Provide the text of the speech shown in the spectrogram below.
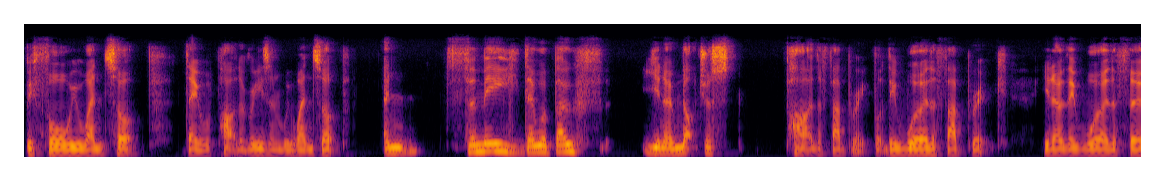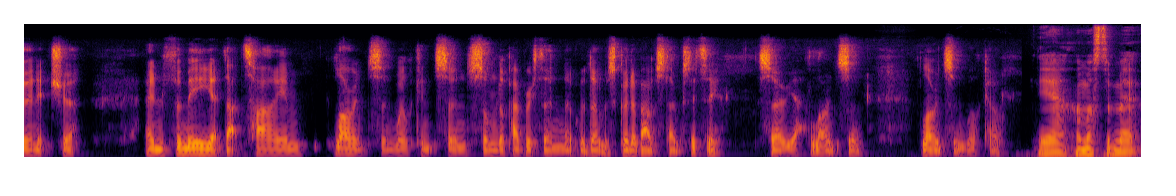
before we went up. They were part of the reason we went up. And for me, they were both, you know, not just part of the fabric, but they were the fabric. You know, they were the furniture. And for me at that time, Lawrence and Wilkinson summed up everything that, that was good about Stoke City. So yeah, Lawrence and Lawrence and Wilco. Yeah, I must admit,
